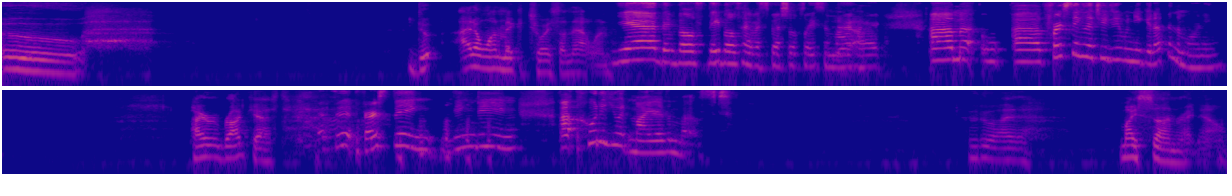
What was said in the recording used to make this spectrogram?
Ooh. Do I don't want to make a choice on that one. Yeah, they both they both have a special place in my yeah. heart. Um, uh, first thing that you do when you get up in the morning? Pirate broadcast. That's it. First thing, ding ding. Uh, who do you admire the most? Who do I? My son right now.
